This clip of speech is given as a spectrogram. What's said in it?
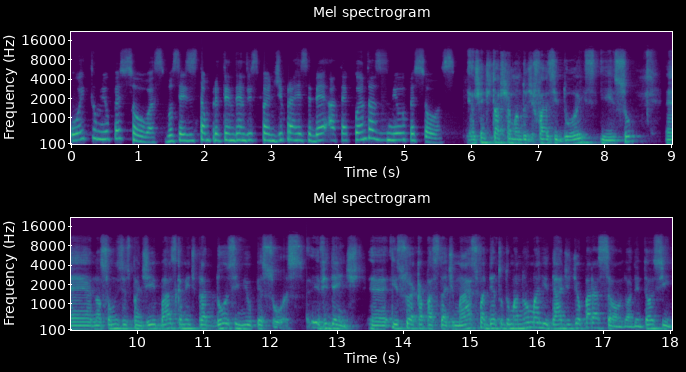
8 mil pessoas. Vocês estão pretendendo expandir para receber até quantas mil pessoas? A gente está chamando de fase 2, isso. É, nós vamos expandir basicamente para 12 mil pessoas. Evidente, é, isso é capacidade máxima dentro de uma normalidade de operação, Eduardo. Então, assim,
